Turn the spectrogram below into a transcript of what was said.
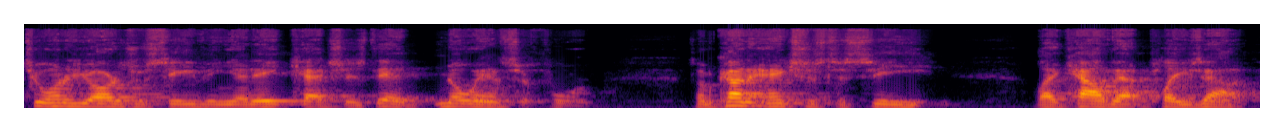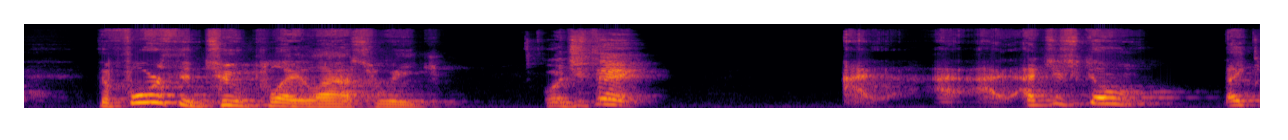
200 yards receiving, he had eight catches. They had no answer for him. So I'm kind of anxious to see like how that plays out. The fourth and two play last week. What'd you think? I, just don't like.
